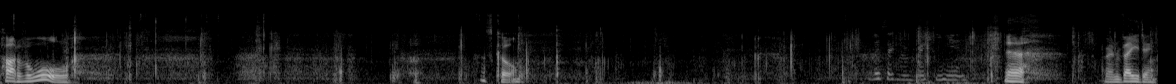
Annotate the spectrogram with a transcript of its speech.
Part of a wall. Cool. Looks like we're breaking in. Yeah, we're invading.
